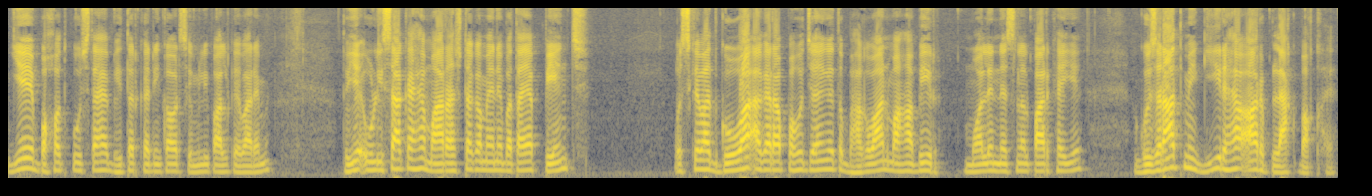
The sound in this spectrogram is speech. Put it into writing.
ये बहुत पूछता है भीतरकनिका और सिमलीपाल के बारे में। तो ये उड़ीसा का है, महाराष्ट्र का मैंने बताया, पेंच। उसके बाद गोवा अगर आप पहुँच जाएँगे तो भगवान महावीर मॉलिन नेशनल पार्क है ये। गुजरात में गिर है और ब्लैक बक है।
